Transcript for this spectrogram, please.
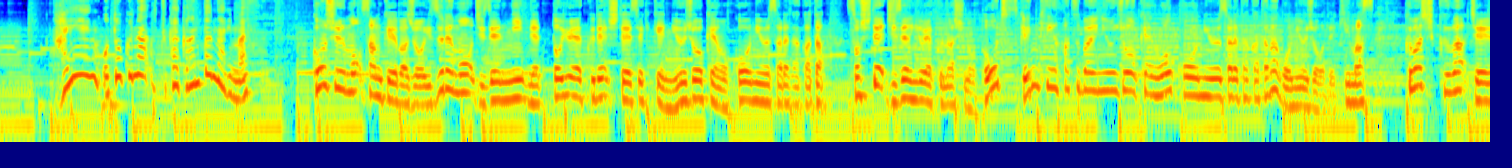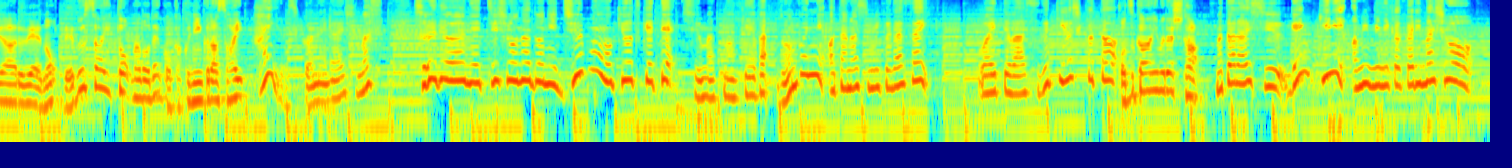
大変お得な2日間となります今週も3競馬場いずれも事前にネット予約で指定席券入場券を購入された方そして事前予約なしの当日現金発売入場券を購入された方がご入場できます。詳しくは JRA のウェブサイトなどでご確認ください。はいよろしくお願いします。それでは熱中症などに十分お気をつけて週末の競馬存分にお楽しみください。お相手は鈴木よしこと。小塚あゆむでした。また来週元気にお耳にかかりましょう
